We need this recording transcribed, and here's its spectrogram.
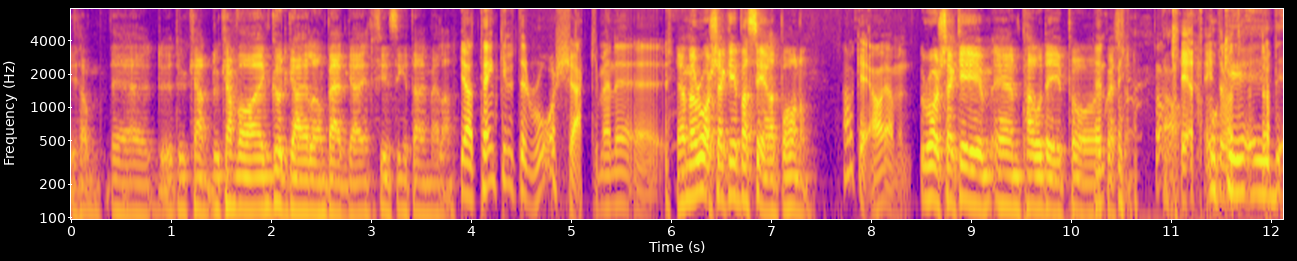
Liksom. Det, du, du, kan, du kan vara en good guy eller en bad guy. Det finns inget däremellan. Jag tänker lite Rorschach, men... Ja, men Rorschach är baserad på honom. Okej, ja, ja, men... Rorschach är ju en parodi på Men- Question. Jag tänkte... Och eh, det,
